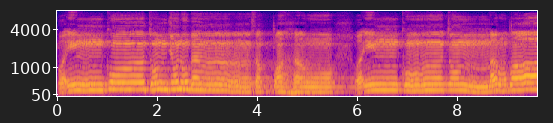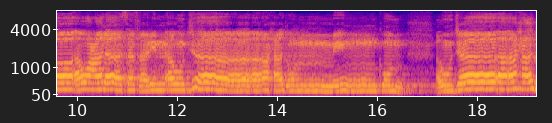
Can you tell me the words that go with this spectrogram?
وإن كنتم جنبا فاطهروا وإن كنتم مرضى أو على سفر أو جاء أحد منكم أو جاء أحد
